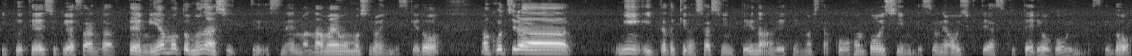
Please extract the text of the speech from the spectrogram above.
行く定食屋さんがあって、宮本むなしっていうですね、まあ名前も面白いんですけど、まあこちらに行った時の写真っていうのを上げてみました。ここ本当美味しいんですよね。美味しくて安くて量が多いんですけど、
